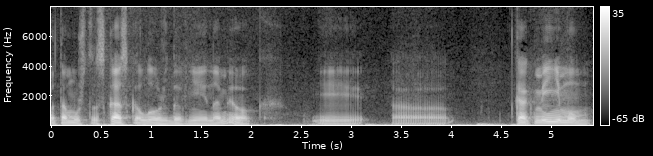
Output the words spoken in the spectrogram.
потому что сказка ложь, да в ней намек. И э, как минимум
